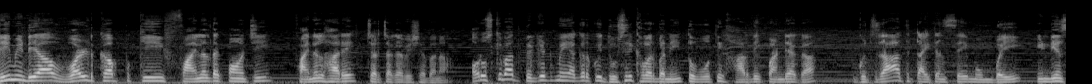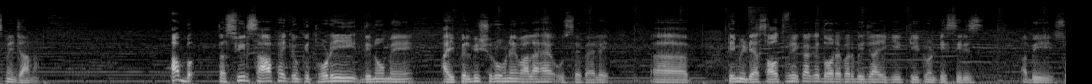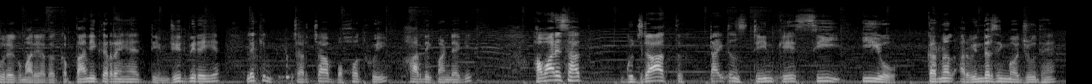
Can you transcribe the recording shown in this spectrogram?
Team India world cup की final तक पहुँची, फाइनल हारे, चर्चा का विषय बना। और उसके बाद क्रिकेट में अगर कोई दूसरी खबर बनी तो वो थी हार्दिक पांड्या का गुजरात टाइटंस से मुंबई इंडियंस में जाना। अब तस्वीर साफ़ है क्योंकि थोड़ी ही दिनों में आईपीएल भी शुरू होने वाला है। उससे पहले टीम इंडिया साउथ अफ्रीका के दौरे पर भी जाएगी। टी ट्वेंटी सीरीज़ अभी सूर्य कुमार यादव कप्तानी कर रहे हैं, टीम जीत भी रही है। लेकिन चर्चा बहुत हुई हार्दिक पांड्या की। हमारे साथ गुजरात टाइटंस टीम के सीईओ कर्नल अरविंदर सिंह मौजूद हैं।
